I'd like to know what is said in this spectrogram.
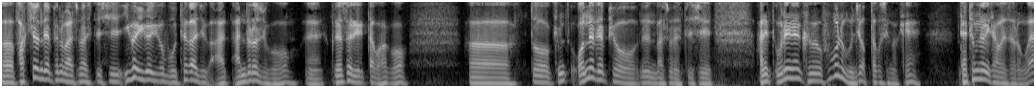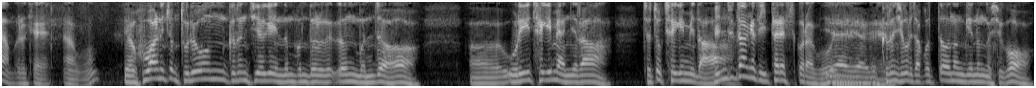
어, 박지원 대표는 말씀하셨듯이 이거 이거 이거 못해가지고 안, 안 들어주고 예, 그래서 이랬다고 하고 어, 또 김, 원내대표는 말씀하셨듯이 아니 우리는 그 후보는 문제 없다고 생각해. 대통령이 잘못해서 그런 거야. 뭐 이렇게 나오고. 예, 후환이 좀 두려운 그런 지역에 있는 분들은 먼저 어, 우리 책임이 아니라 저쪽 책임이다. 민주당에서 이탈했을 거라고. 아. 예, 예. 예. 그런 식으로 자꾸 떠넘기는 것이고,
